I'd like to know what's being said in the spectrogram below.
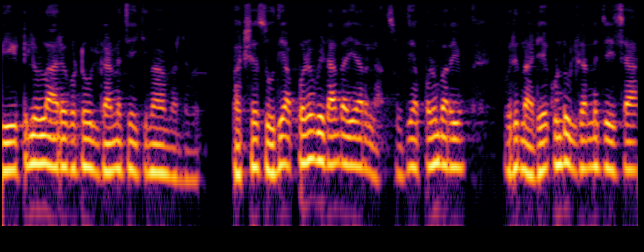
വീട്ടിലുള്ള ആരോ കൊണ്ട് ഉദ്ഘാടനം ചെയ്യിക്കുന്നതാണ് നല്ലത്. പക്ഷേ ശ്രുതി അപ്പോഴും വിടാൻ തയ്യാറല്ല. ശ്രുതി അപ്പോഴും പറയും ഒരു നടിയെ കൊണ്ട് ഉദ്ഘാടനം ചെയ്യിച്ചാൽ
